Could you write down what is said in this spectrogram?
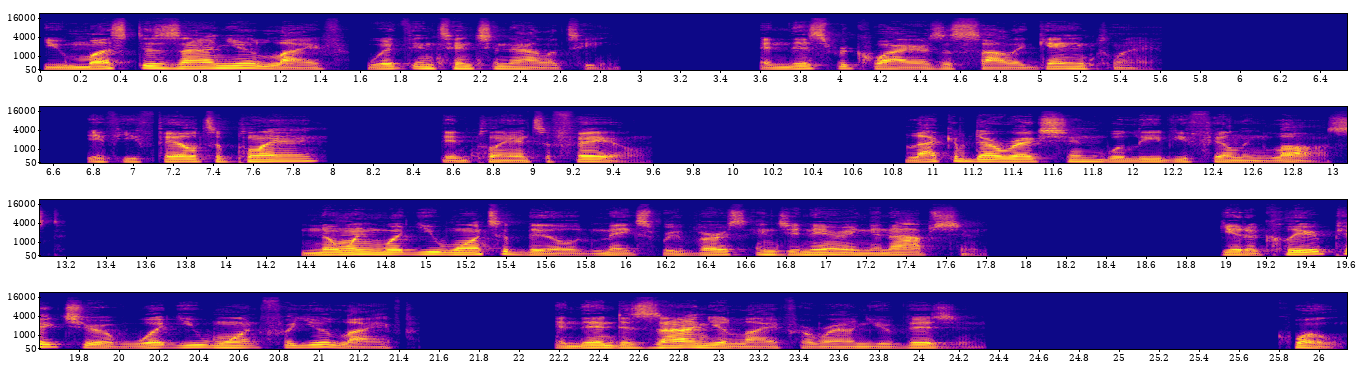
You must design your life with intentionality, and this requires a solid game plan. If you fail to plan, then plan to fail. Lack of direction will leave you feeling lost. Knowing what you want to build makes reverse engineering an option. Get a clear picture of what you want for your life, and then design your life around your vision. Quote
